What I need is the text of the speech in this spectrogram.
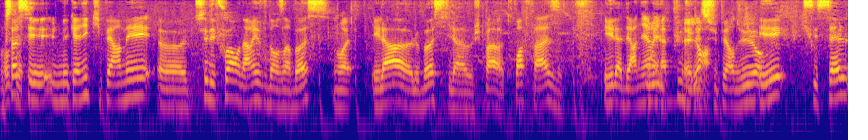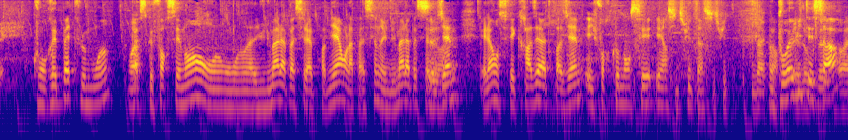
Donc ok. ça, c'est une mécanique qui permet, euh, tu sais, des fois, on arrive dans un boss, Ouais. et là, euh, le boss, il a, je sais pas, trois phases, et la dernière est la plus elle est super dure. Et c'est celle qu'on répète le moins, parce que forcément, on, on a eu du mal à passer la première, on l'a passé, on a eu du mal à passer la deuxième, et là, on se fait écraser à la troisième, et il faut recommencer, et ainsi de suite, et ainsi de suite. Donc, pour éviter ça, ouais.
